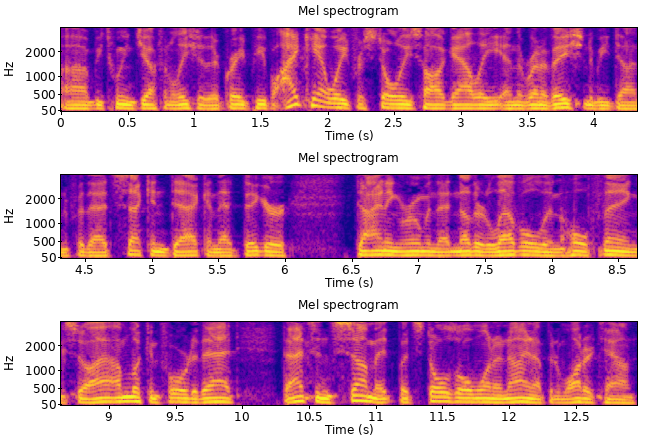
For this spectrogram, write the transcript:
uh, between Jeff and Alicia. They're great people. I can't wait for Stoley's Hog Alley and the renovation to be done for that second deck and that bigger dining room and that another level and the whole thing. So I, am looking forward to that. That's in Summit, but Stoley's Hole 109 up in Watertown.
